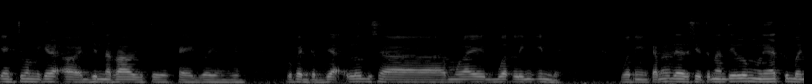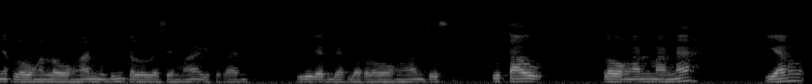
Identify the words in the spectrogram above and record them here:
yang cuma mikir eh, general gitu kayak gue yang gue pengen kerja lu bisa mulai buat LinkedIn deh. Buat LinkedIn karena dari situ nanti lu ngeliat tuh banyak lowongan-lowongan mungkin kalau lu SMA gitu kan lu lihat banyak-banyak lowongan terus lu tahu lowongan mana yang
